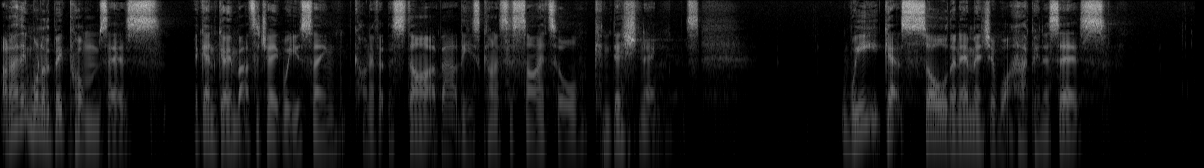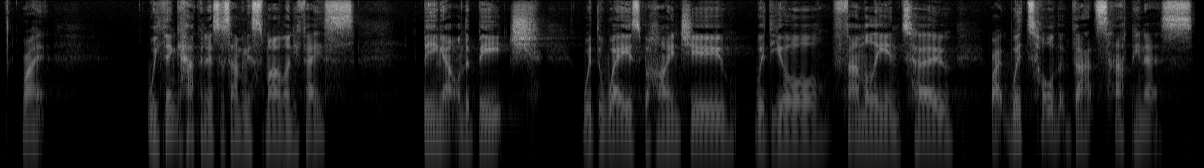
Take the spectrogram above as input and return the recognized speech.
And I think one of the big problems is, again, going back to Jake, what you're saying kind of at the start about these kind of societal conditionings, we get sold an image of what happiness is, right? We think happiness is having a smile on your face, being out on the beach with the waves behind you, with your family in tow, right? We're told that that's happiness.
